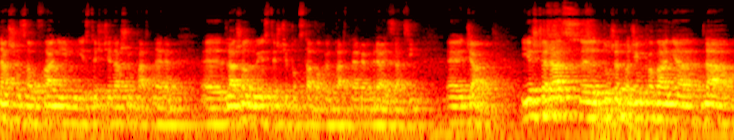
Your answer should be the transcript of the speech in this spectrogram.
nasze zaufanie i jesteście naszym partnerem. E, Dla rządu jesteście podstawowym partnerem w realizacji działań. Jeszcze raz duże podziękowania dla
